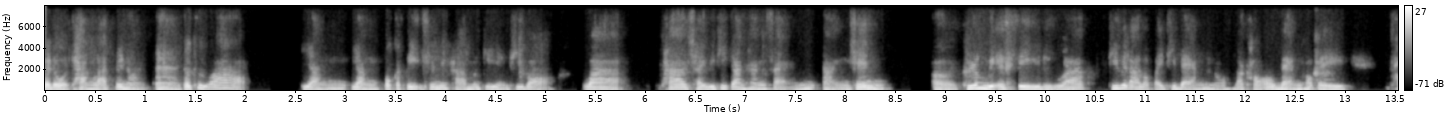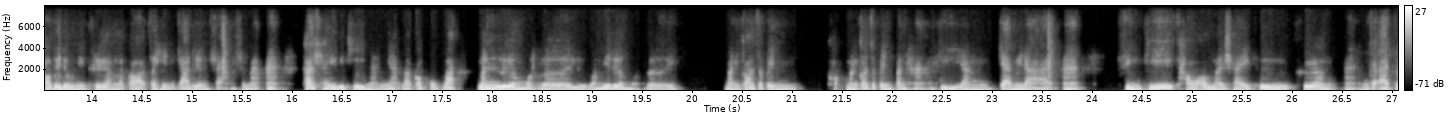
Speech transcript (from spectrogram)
กระโดดทางลัดไปหน่อย อ่า ก็คือว่าอย่างอย่างปกติใช่ไหมคะ เมื่อกี้อย่างที่บอกว่าถ้าใช้วิธีการทางแสงอ่าอย่างเช่นเอ่อเครื่อง VSC หรือว่าที่เวลาเราไปที่แบงก์เนาะแล้วเขาเอาแบงก์เข้าไปเข้าไปดูในเครื่องแล้วก็จะเห็นการเรืองแสงใช่ไหมอะถ้าใช้วิธีนั้นเนี่ยเราก็พบว่ามันเรืองหมดเลยหรือว่าไม่เรืองหมดเลย มันก็จะเป็นมันก็จะเป็นปัญหาที่ยังแก้ไม่ได้อะสิ่งที่เขาเอามาใช้คือเครื่องอ่ามันก็อาจจะ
